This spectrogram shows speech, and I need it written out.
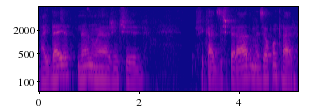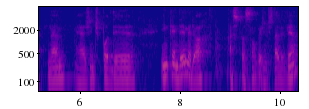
a ideia, né, não é a gente ficar desesperado, mas é o contrário, né? É a gente poder entender melhor a situação que a gente está vivendo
